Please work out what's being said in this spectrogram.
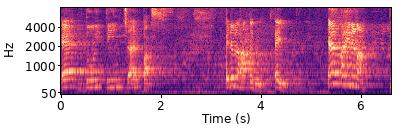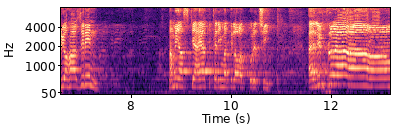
এক, দুই, তিন, চার, পাঁচ। এটা হলো হাতে গোনা। এই, এর বাহিরে না। প্রিয় হাজিরিন, আমি আজকে আয়াত কারিমা তিলাওয়াত করেছি। আলিফ লাম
